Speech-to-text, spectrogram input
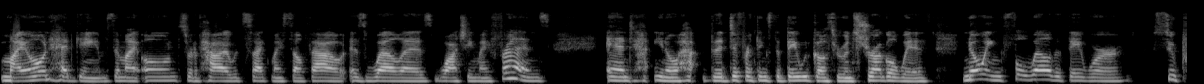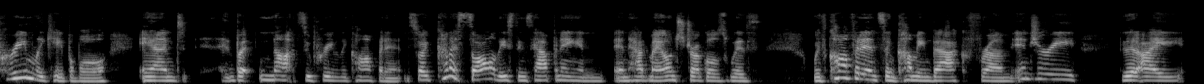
my own head games and my own sort of how I would psych myself out, as well as watching my friends and you know the different things that they would go through and struggle with, knowing full well that they were supremely capable and but not supremely confident. So I kind of saw all these things happening and and had my own struggles with with confidence and coming back from injury that I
